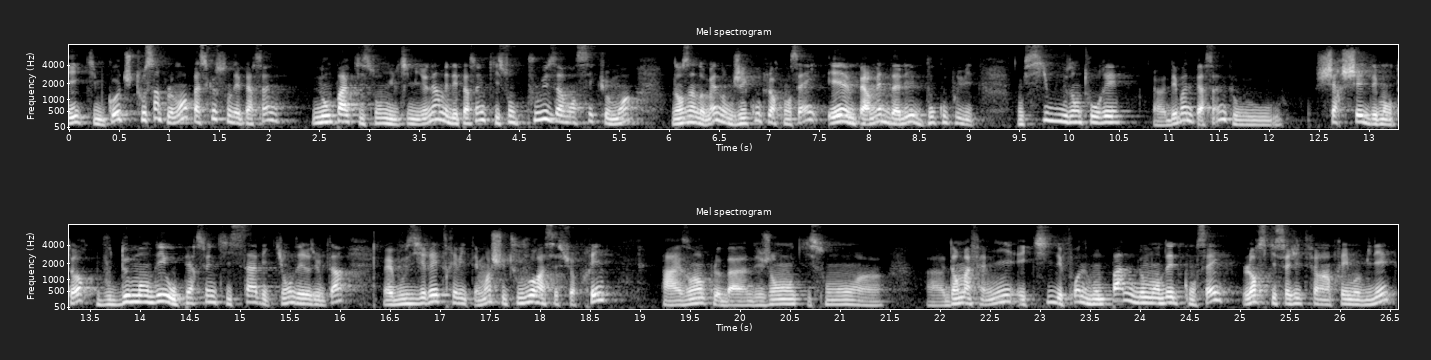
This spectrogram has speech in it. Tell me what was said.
et qui me coachent tout simplement parce que ce sont des personnes non pas qui sont multimillionnaires, mais des personnes qui sont plus avancées que moi dans un domaine. Donc j'écoute leurs conseils et elles me permettent d'aller beaucoup plus vite. Donc si vous vous entourez euh, des bonnes personnes, que vous cherchez des mentors, que vous demandez aux personnes qui savent et qui ont des résultats, ben, vous irez très vite. Et moi je suis toujours assez surpris. Par exemple, bah, des gens qui sont euh, euh, dans ma famille et qui des fois ne vont pas me demander de conseils lorsqu'il s'agit de faire un prêt immobilier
